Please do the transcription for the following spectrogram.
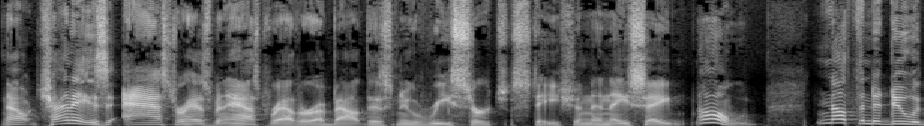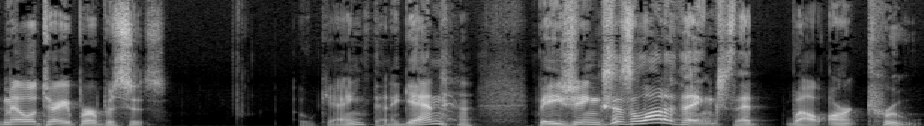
Now, China is asked, or has been asked rather, about this new research station, and they say, oh, nothing to do with military purposes. Okay, then again, Beijing says a lot of things that, well, aren't true.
